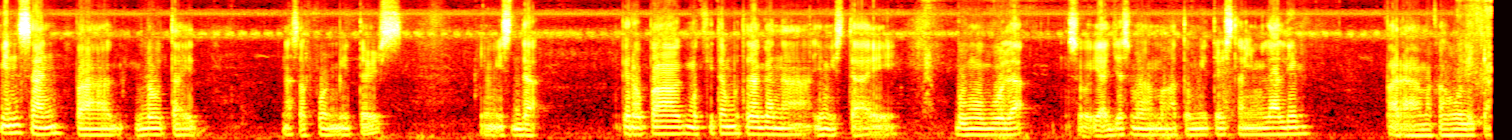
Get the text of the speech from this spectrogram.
minsan, pag low tide, nasa 4 meters yung isda. Pero pag makita mo talaga na yung isda ay bumubula, so i-adjust mo lang mga 2 meters lang yung lalim para makahuli ka.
